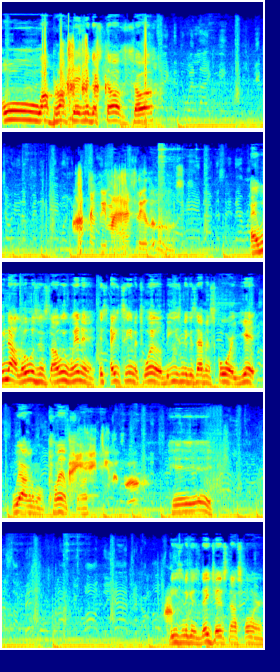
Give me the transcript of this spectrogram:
Oh, I blocked that nigga stuff, son. I think we might actually lose. Hey, we not losing, son. We winning. It's 18 to 12. These niggas haven't scored yet. We out them on clamp, son. 18 to 12. Yeah. These niggas, they just not scoring.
